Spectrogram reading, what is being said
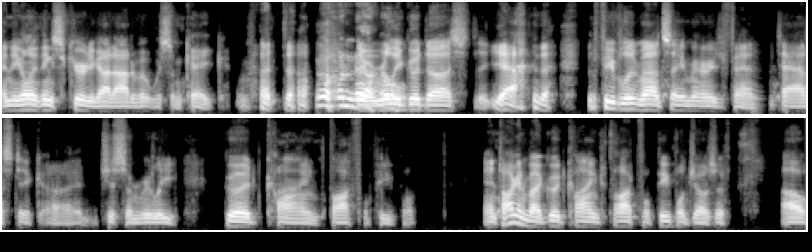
and the only thing security got out of it was some cake. But uh, oh, no. they're really good to us. Yeah, the, the people at Mount St. Mary's fantastic. Uh, just some really good, kind, thoughtful people. And talking about good, kind, thoughtful people, Joseph, uh,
